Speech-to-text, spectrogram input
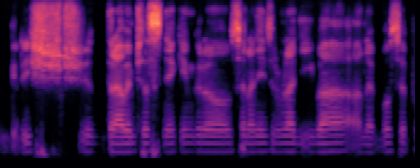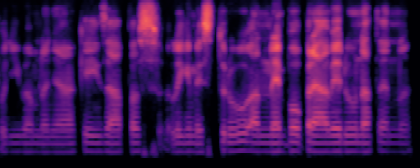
když trávím čas s někým, kdo se na něj zrovna dívá, anebo se podívám na nějaký zápas ligy mistrů, a nebo právě jdu na ten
